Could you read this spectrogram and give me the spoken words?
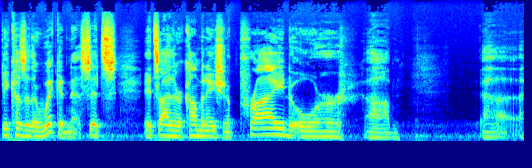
because of their wickedness. It's it's either a combination of pride or um, uh,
